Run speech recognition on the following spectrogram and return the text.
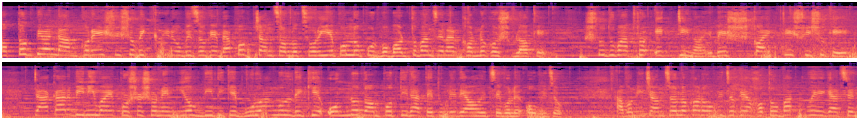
দত্তক দেওয়ার নাম করে শিশু বিক্রির অভিযোগে ব্যাপক চাঞ্চল্য ছড়িয়ে পড়ল পূর্ব বর্ধমান জেলার খণ্ডঘোষ ব্লকে। শুধুমাত্র একটি নয়, বেশ কয়েকটি শিশুকে টাকার বিনিময়ে প্রশাসনের নিয়ম নীতিকে বুড়ো আঙুল দেখিয়ে অন্য দম্পতির হাতে তুলে দেওয়া হয়েছে বলে অভিযোগ। এমনই চাঞ্চল্যকর অভিযোগে হতবাক হয়ে গেছেন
